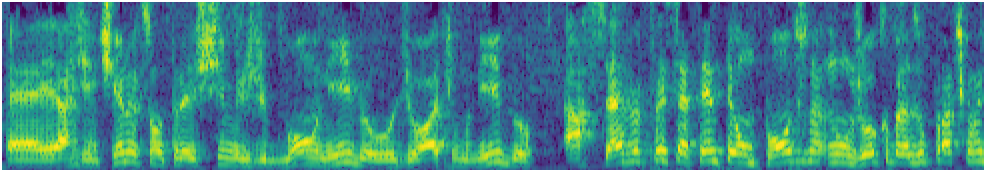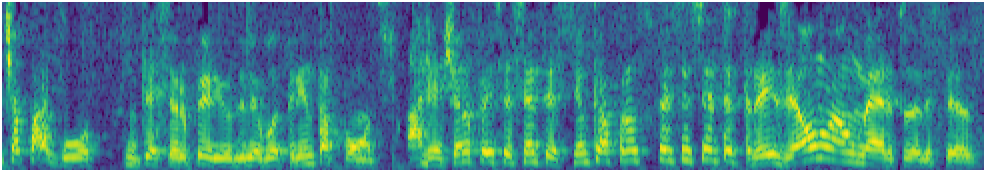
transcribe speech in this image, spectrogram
é, e Argentina, que são três times de bom nível ou de ótimo nível. A Sérvia fez 71 pontos num jogo que o Brasil praticamente apagou no terceiro período e levou 30 pontos. A Argentina fez 65 e a França fez 63. É ou não é um mérito da defesa?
